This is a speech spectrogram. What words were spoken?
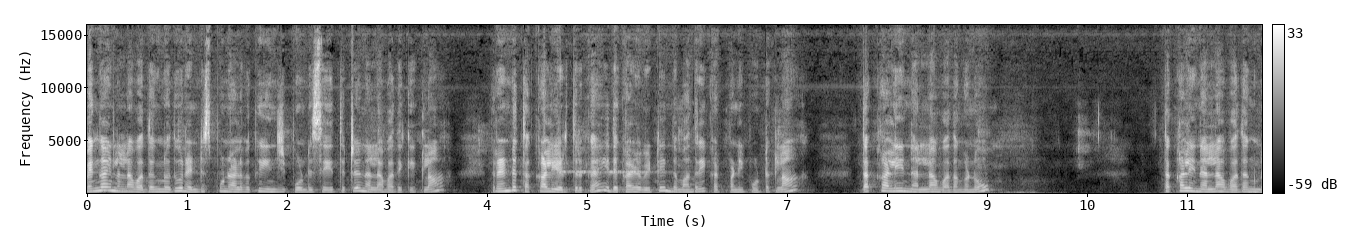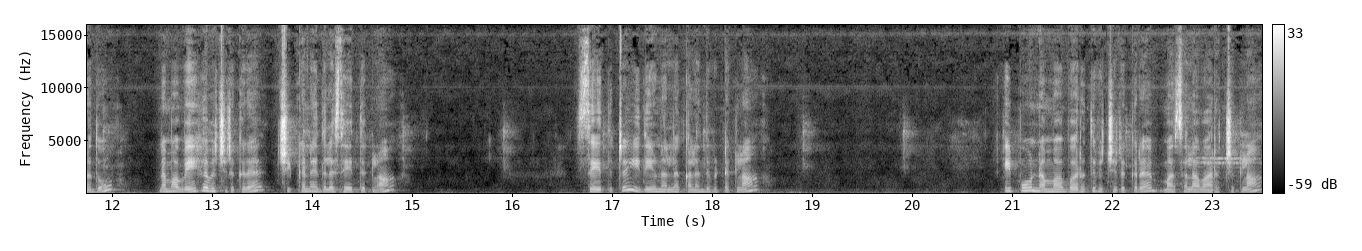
வெங்காயம் நல்லா வதங்கினதும் ரெண்டு ஸ்பூன் அளவுக்கு இஞ்சி பூண்டு சேர்த்துட்டு நல்லா வதக்கிக்கலாம். ரெண்டு தக்காளி எடுத்திருக்கேன். இதை கழுவிட்டு இந்த மாதிரி கட் பண்ணி போட்டுக்கலாம். தக்காளி நல்லா வதங்கணும். தக்காளி நல்லா வதங்கினதும் நம்ம வேக வச்சுருக்கிற சிக்கனை இதில் சேர்த்துக்கலாம். சேர்த்துட்டு இதையும் நல்லா கலந்து விட்டுக்கலாம். இப்போது நம்ம வறுத்து வச்சுருக்கிற மசாலாவை அரைச்சிக்கலாம்.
